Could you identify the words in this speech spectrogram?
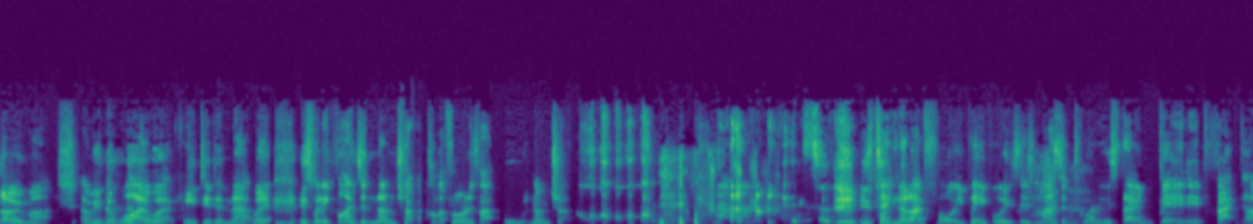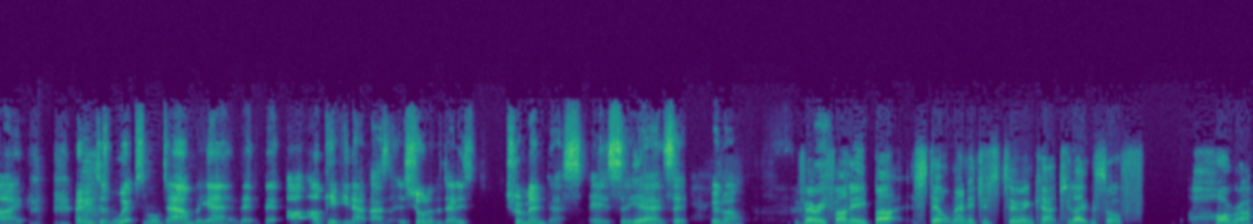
so much. I mean, the wire work he did in that. When it, it's when he finds a nunchuck on the floor and he's like, "Ooh, a nunchuck." he's taking out like 40 people. He's this massive 20 stone bearded fat guy and he just whips them all down. But yeah, th th I'll, I'll give you that. That's, Shaun of the Dead is tremendous. It's uh, yeah. Yeah. it's a good one. Very funny, but still manages to encapsulate the sort of horror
